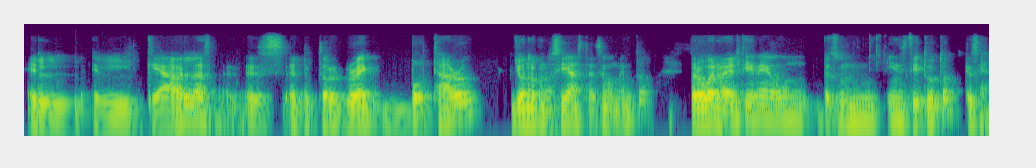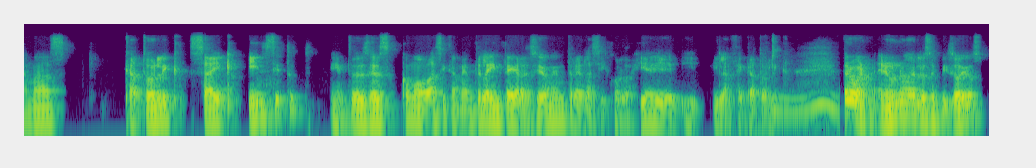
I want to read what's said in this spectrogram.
El, el, que habla es el doctor Greg Botaro. Yo no lo conocía hasta ese momento, pero bueno, él tiene un, pues un instituto que se llama Catholic Psych Institute y entonces es como básicamente la integración entre la psicología y, la fe católica. Mm. Pero bueno, en uno de los episodios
